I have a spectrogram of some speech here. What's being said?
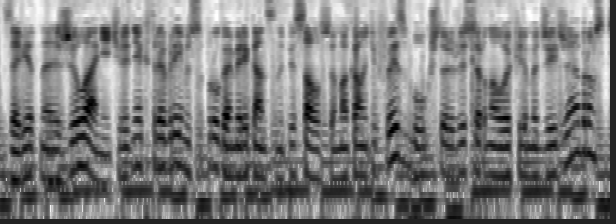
заветное желание. Через некоторое время супруга американца написала в своем аккаунте Facebook, что режиссер нового фильма Джей Джей Абрамс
